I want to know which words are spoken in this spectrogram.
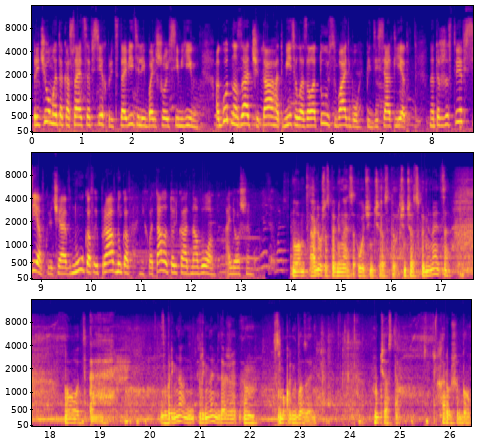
Причем это касается всех представителей большой семьи. А год назад Чита отметила золотую свадьбу – 50 лет. На торжестве все, включая внуков и правнуков, не хватало только одного – Алеши. Ну, Алеша вспоминается очень часто, очень часто вспоминается. Вот. Времена, временами даже э, с мокрыми глазами. Ну, часто. Хороший был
